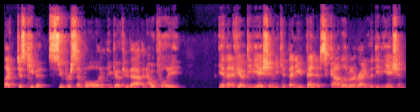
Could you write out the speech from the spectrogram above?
like just keep it super simple and, and, go through that. And hopefully and then if you have a deviation you can then you then it's kind of a little bit of writing the deviation.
